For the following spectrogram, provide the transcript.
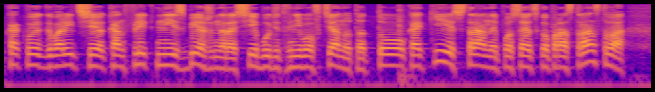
как вы говорите, конфликт неизбежен, и Россия будет в него втянута, то какие страны постсоветского пространства Э,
